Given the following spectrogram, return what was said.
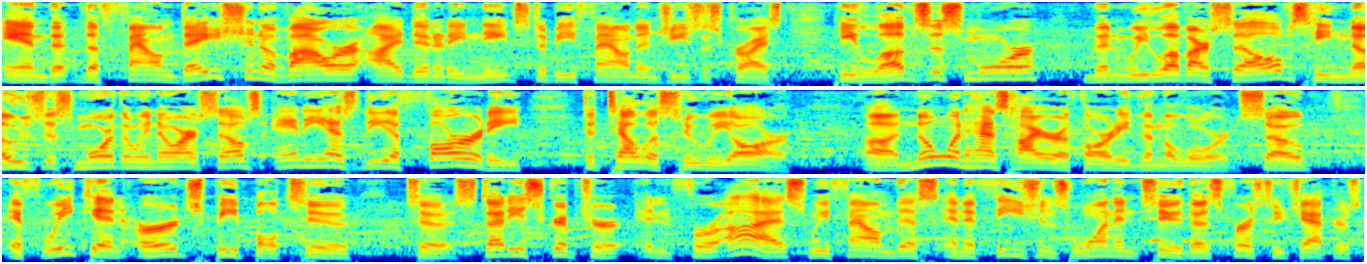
And that the foundation of our identity needs to be found in Jesus Christ. He loves us more than we love ourselves. He knows us more than we know ourselves. And He has the authority to tell us who we are. Uh, no one has higher authority than the Lord. So if we can urge people to to study Scripture, and for us, we found this in Ephesians one and two, those first two chapters.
